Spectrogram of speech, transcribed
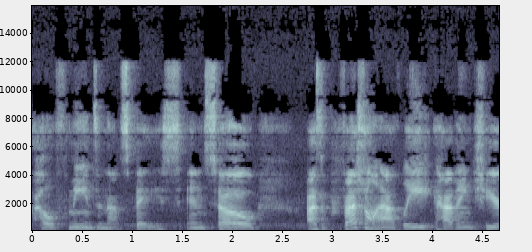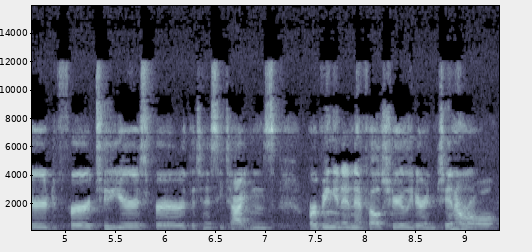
health means in that space, and so as a professional athlete, having cheered for two years for the Tennessee Titans or being an NFL cheerleader in general,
